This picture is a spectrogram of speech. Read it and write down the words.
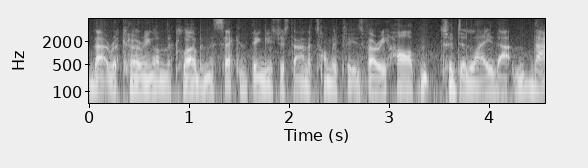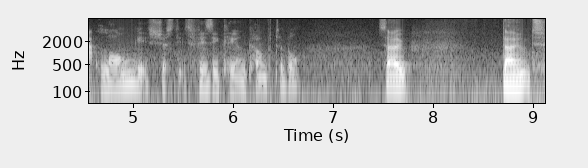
that are occurring on the club, and the second thing is just anatomically, it's very hard to delay that that long. It's just it's physically uncomfortable. So don't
